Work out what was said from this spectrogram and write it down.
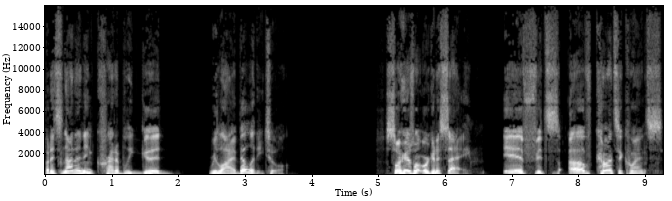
but it's not an incredibly good reliability tool. So here's what we're going to say. If it's of consequence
